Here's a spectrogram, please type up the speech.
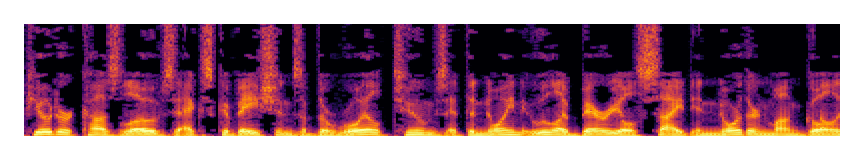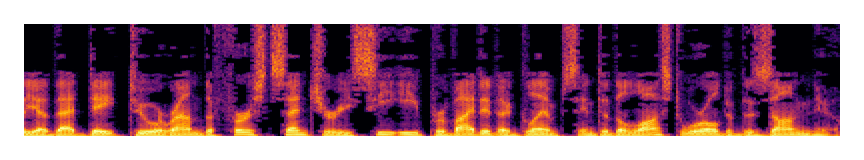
Pyotr Kozlov's excavations of the royal tombs at the Noin Ula burial site in northern Mongolia that date to around the 1st century CE provided a glimpse into the lost world of the Xiongnu.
